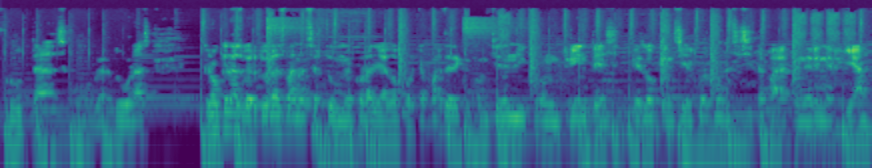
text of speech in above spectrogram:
frutas, como verduras. Creo que las verduras van a ser tu mejor aliado porque aparte de que contienen micronutrientes, que es lo que en sí el cuerpo necesita para tener energía,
